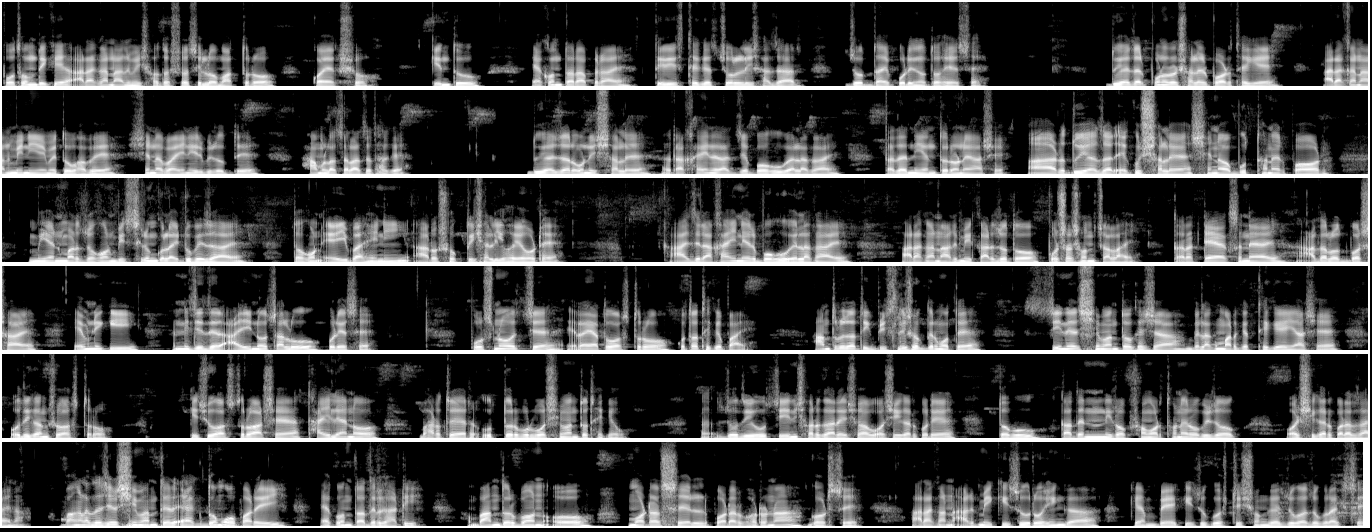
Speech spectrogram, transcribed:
প্রথম দিকে আরাকান আর্মির সদস্য ছিল মাত্র কয়েকশো। কিন্তু এখন তারা প্রায় তিরিশ থেকে চল্লিশ হাজার যোদ্ধায় পরিণত হয়েছে। দুই হাজার পনেরো সালের পর থেকে আরাকান আর্মি নিয়মিতভাবে সেনাবাহিনীর বিরুদ্ধে হামলা চালাতে থাকে। দুই হাজার উনিশ সালে রাখাইন রাজ্যে বহু এলাকায় তাদের নিয়ন্ত্রণে আসে আর দুই হাজার একুশ সালে সেনা অভ্যুত্থানের পর মিয়ানমার যখন বিশৃঙ্খলায় ডুবে যায়, তখন এই বাহিনী আরও শক্তিশালী হয়ে ওঠে। আজ রাখাইনের বহু এলাকায় আরাকান আর্মি কার্যত প্রশাসন চালায়, তারা ট্যাক্স নেয়, আদালত বসায় এমনকি নিজেদের আইনও চালু করেছে। প্রশ্ন হচ্ছে, এরা এত অস্ত্র কোথা থেকে পায়? আন্তর্জাতিক বিশ্লেষকদের মতে, চীনের সীমান্ত ঘেঁষা ব্ল্যাক মার্কেট থেকেই আসে অধিকাংশ অস্ত্র। কিছু অস্ত্র আসে থাইল্যান্ড ও ভারতের উত্তর পূর্ব সীমান্ত থেকেও। যদিও চীন সরকার এসব অস্বীকার করে, তবু তাদের নীরব সমর্থনের অভিযোগ অস্বীকার করা যায় না। বাংলাদেশের সীমান্তের একদম ওপারেই এখন তাদের ঘাঁটি। বান্দরবন ও মোটর সেল পড়ার ঘটনা ঘটছে। আরাকান আর্মি কিছু রোহিঙ্গা ক্যাম্পে কিছু গোষ্ঠীর সঙ্গে যোগাযোগ রাখছে।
